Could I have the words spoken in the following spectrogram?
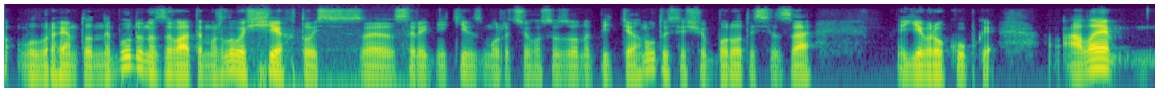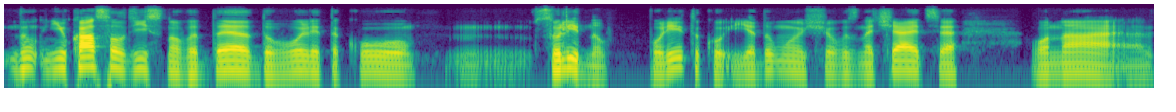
Ну, Вулвергемптон не буду називати. Можливо, ще хтось з середняків зможе цього сезону підтягнутися, щоб боротися за Єврокубки. Але ну, Ньюкасл дійсно веде доволі таку солідну політику, і я думаю, що визначається вона е,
